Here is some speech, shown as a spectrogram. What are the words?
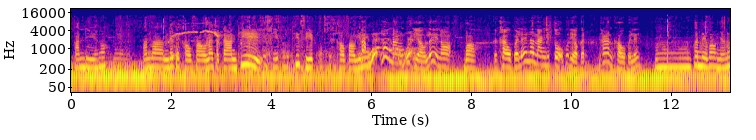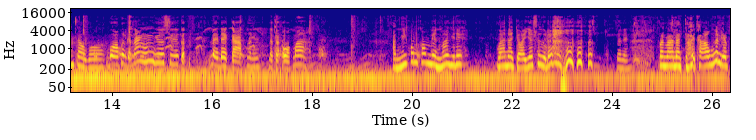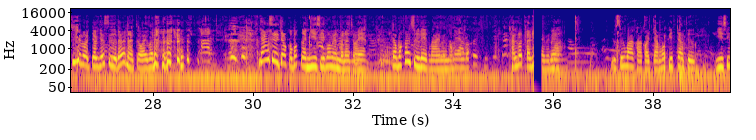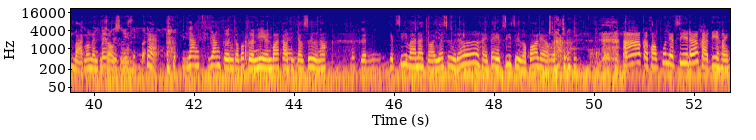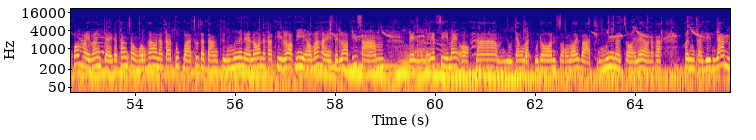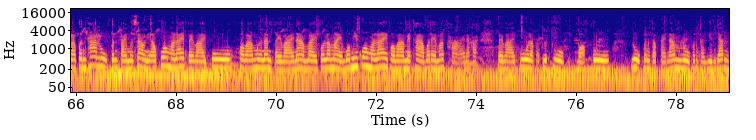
ฝันดีเนาะแม่นฝันว่าได้ไปเขาเฝ้าราชการที่ที่ทิพย์ที่สิบเขาเฝ้าอยู่ในเรานั่งผู้เดียวเลยเนาะบ่ก็เข้าไปเลยแล้วนั่งอยู่โต๊ะผู้เดียวก็ข้านเข้าไปเลย อืมเพิ่นได้เว้าหยังน้ำเจ้าบ่บ่เพิ่นก็นั่งอยู่ซื่อก็เลยได้กราบเพิ่นแล้วก็ออกมาอันมีคนคอมเมนต์มาอยู่เด้ว่าน่าจอยอย่าซื้อเด้อเป็นไงเพิ่นว่าน่าจอยถ้าเอาเงินเดียบซี่รถเจ้าอย่าซื้อเด้อน่าจอยบ่นะ ย่างซื้อเจ้าก็บ่เกิน20บ่แม่นบ่น่าจอยแม่น เจ้าบ่เคยซื้อเลขหลายแม่นบ่แม่นบ่เคยซื้อ คันลอตเตอรี่แม่นแม่บ่นอยู่ซื้อว่าค่ะขอยจำว่าพิษเจ้าถึง20บาทบ่แม่นที่แม่นถึง90 20บาท น่ะ ย่างย่างเกินก็บ่เกินนี่แม่นบ่เท่าที่เจ้าซื้อเนาะ บ่เกินนี้ เอฟซีว่าน่าจอยอย่าซื้อเด้อให้แต่เอฟซีซื้อกับพ่อแล้ว อ้าวก็ขอบคุณเอฟซีเด้อค่ะ ที่ให้ความไว้วางใจกับทั้งสองของเฮานะคะ ทุกบาททุกสตางค์ถึงมือแน่นอนนะคะ ที่รอบนี้เอามาให้เป็นรอบที่สาม เป็นเอฟซีไม่ออกนามอยู่จังหวัดอุดรสองร้อยบาทถึงมือนาจอยแล้วนะคะ เพิ่นก็ยืนยันว่าเพิ่นพาลูกเพิ่นไปมือเศร้านี่เอาพวงมาไล่ไปไหว้ปูเพราะว่ามือนั่นไปไหว้น้ำไหว้ผลไม้บ่มีพวงมาไล่เพราะว่าแม่ค้าบ่ได้มาขายนะคะ ไปไหว้ปูแล้วก็จุดธูปบอกปูลูกเพิ่นกลับไปน้ำลูกเพิ่นก็ยืนยัน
